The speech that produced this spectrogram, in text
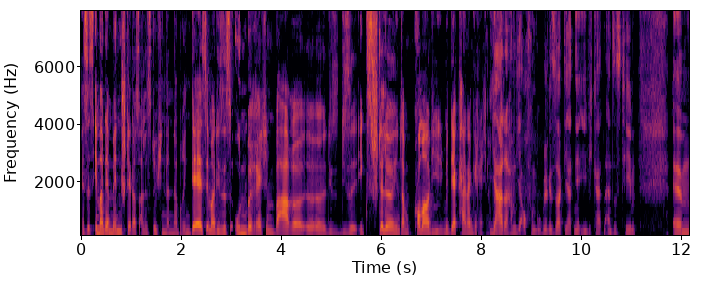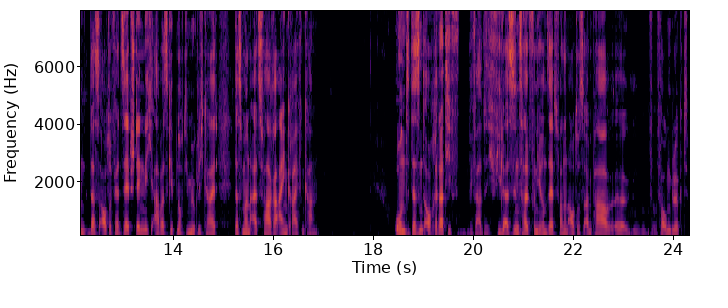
Es ist immer der Mensch, der das alles durcheinander bringt. Der ist immer dieses unberechenbare, äh, diese, diese X-Stelle hinterm Komma, die, mit der keiner gerechnet hat. Ja, da haben die auch von Google gesagt, die hatten ja Ewigkeiten ein System. Ähm, das Auto fährt selbstständig, aber es gibt noch die Möglichkeit, dass man als Fahrer eingreifen kann. Und da sind auch relativ, ich weiß nicht viele, es sind halt von ihren selbstfahrenden Autos ein paar äh, verunglückt.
